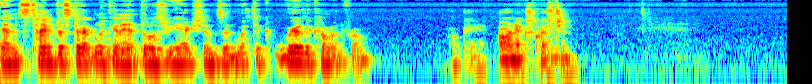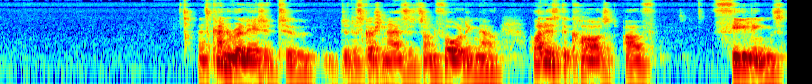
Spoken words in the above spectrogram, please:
And it's time to start looking at those reactions and what the, where they're coming from. Okay, our next question. And it's kind of related to the discussion as it's unfolding now. What is the cause of feelings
